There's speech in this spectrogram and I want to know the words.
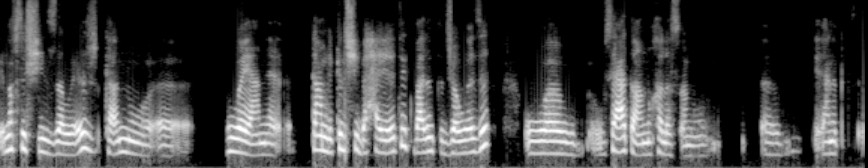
نفس الشي الزواج كأنه آه، هو يعني تعملي كل شي بحياتك بعدين تتجوزي وساعتها إنه خلص إنه آه، يعني بت-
